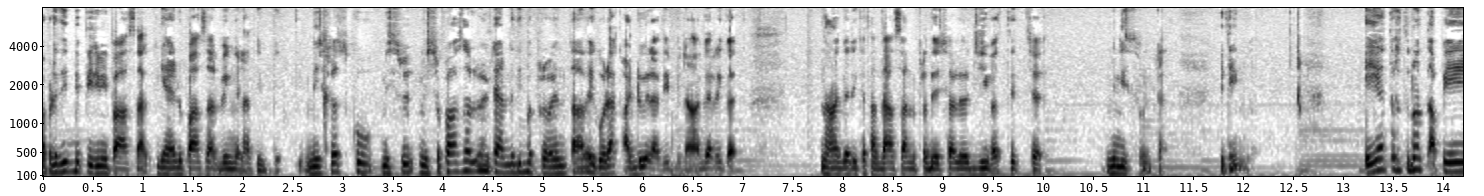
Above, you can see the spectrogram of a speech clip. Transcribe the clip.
අප තිබ පිරිමි පාසල් ගෑනු පාසල් වෙන් වෙලා තිබ මිශ්‍රස්කු මිශ්‍ර පාසල්වලට ඇන්න තිබ ප්‍රවන්තාවේ ගොඩක් අඩු වෙලා තිබි නාගරික නාගරික තදාසන්න ප්‍රදේශවල ජීවත්වෙච්ච මිනිස්සුන්ට. ඉතින් ඒ අතරතුනොත් අපේ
